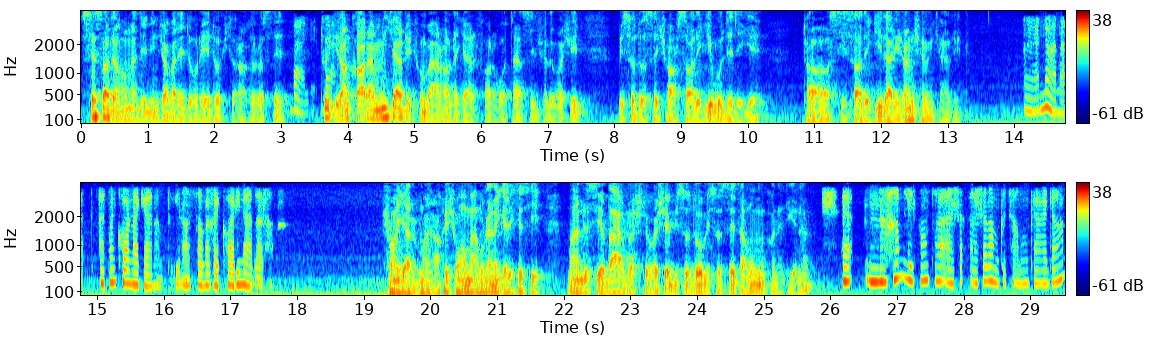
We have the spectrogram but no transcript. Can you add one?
سه سال آمدید اینجا برای دوره دکترا درسته؟ بله تو ایران کارم می‌کردید چون به هر حال اگر فارغ التحصیل شده باشید 22 سه چهار سالگی بوده دیگه. تا سی سالگی در ایران چه می‌کردید؟ نه نه. اصلا کار نکردم تو ایران. سابقه کاری ندارم. شما اگر من آخه شما معمولا اگر کسی مهندسی برق داشته باشه 22 23 تموم می‌کنه دیگه نه؟ هم لیسانس و ارشد- ارشدم که تموم کردم.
